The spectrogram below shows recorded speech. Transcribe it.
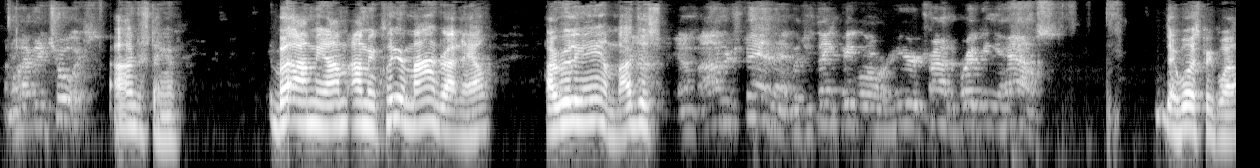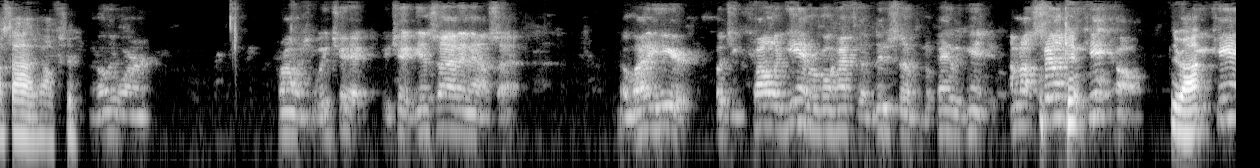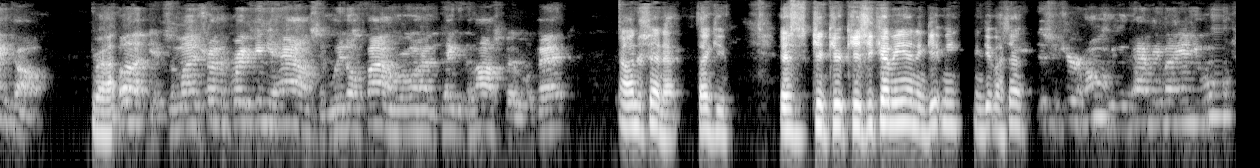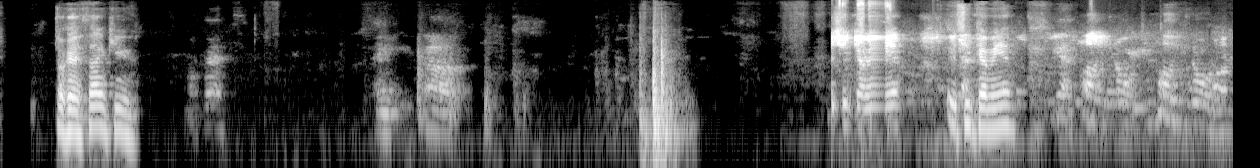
I don't have any choice. I understand. But I mean, I'm, I'm in clear mind right now. I really am. I just, Um, I understand that, but you think people are here trying to break in your house? there was people outside, officer. No, they weren't. I Promise you, we checked, we checked inside and outside. Nobody here, but you call again, we're gonna have to do something, okay? We can't, I'm not saying you can't call, You're right, you can call. Right. But if somebody's trying to break in your house and we don't find them, we're gonna have to take it to the hospital, okay? I understand that. Thank you. Is, can, can can she come in and get me and get myself? This is your home, you can have anybody in you want, Okay, thank you. okay? And, uh, Did she come in? Is she come in? yeah, close your door, you close your door,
